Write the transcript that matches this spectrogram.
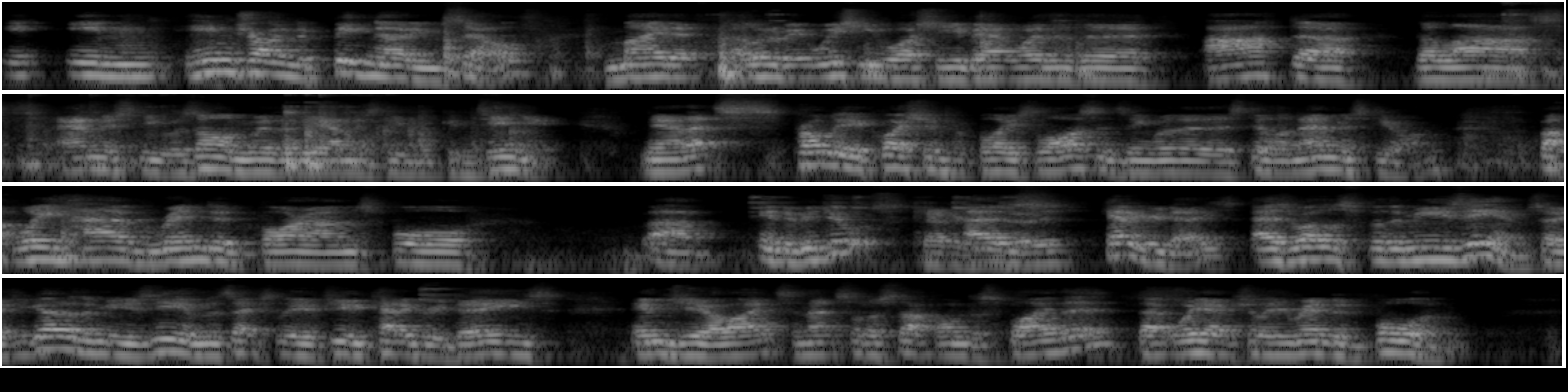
in him trying to big note himself, made it a little bit wishy-washy about whether the after the last amnesty was on, whether the amnesty would continue. Now that's probably a question for police licensing whether there's still an amnesty on, but we have rendered firearms for uh, individuals Category as Ds. category Ds, as well as for the museum. So if you go to the museum, there's actually a few category Ds, MG08s, and that sort of stuff on display there that we actually rendered for them.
